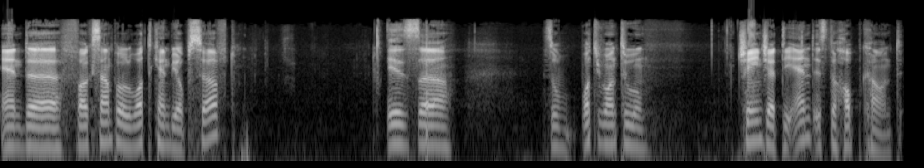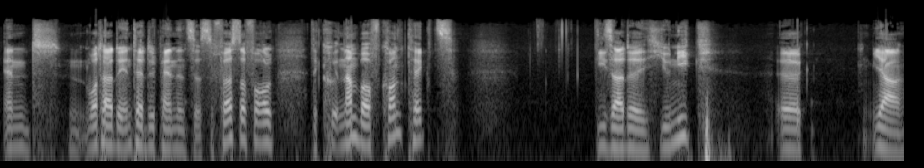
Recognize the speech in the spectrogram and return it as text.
And uh, for example, what can be observed is uh, so what you want to change at the end is the hop count. And what are the interdependencies? So first of all, the number of contacts. These are the unique uh, yeah,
